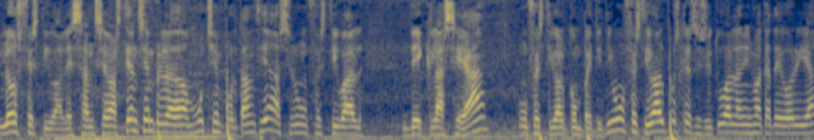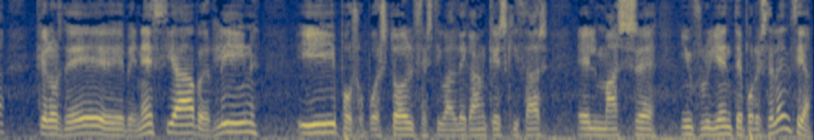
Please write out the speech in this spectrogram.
los festivales. San Sebastián siempre le ha dado mucha importancia a ser un festival de clase A, un festival competitivo, un festival pues que se sitúa en la misma categoría que los de Venecia, Berlín y por supuesto el Festival de Cannes que es quizás el más eh, influyente por excelencia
